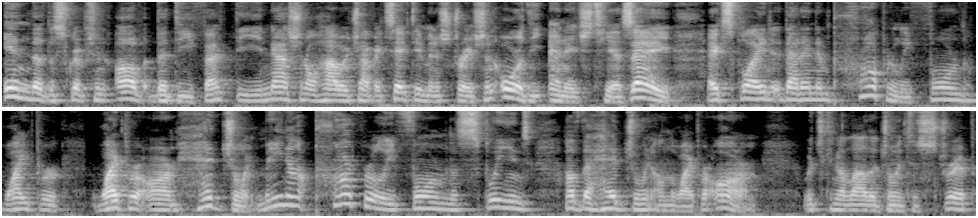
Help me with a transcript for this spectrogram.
In the description of the defect, the National Highway Traffic Safety Administration, or the NHTSA, explained that an improperly formed wiper wiper arm head joint may not properly form the splines of the head joint on the wiper arm, which can allow the joint to strip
